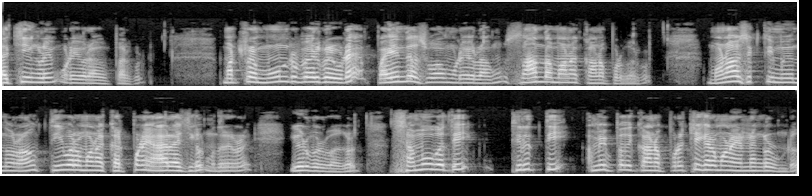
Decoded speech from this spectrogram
லட்சியங்களையும் உடையவராக இருப்பார்கள். மற்ற மூன்று பேர்களை விட பயந்த சுபாவம் உடையவர்களாகவும் சாந்தமான காணப்படுவார்கள். மனோசக்தி மிகுந்தவர்களாகவும் தீவிரமான கற்பனை ஆராய்ச்சிகள் முதலியவர்களை ஈடுபடுவார்கள். சமூகத்தை திருத்தி அமைப்பதற்கான புரட்சிகரமான எண்ணங்கள் உண்டு.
